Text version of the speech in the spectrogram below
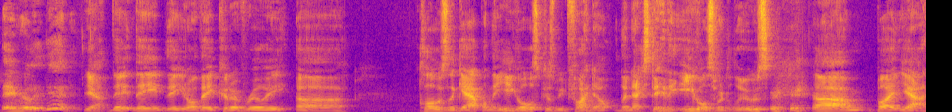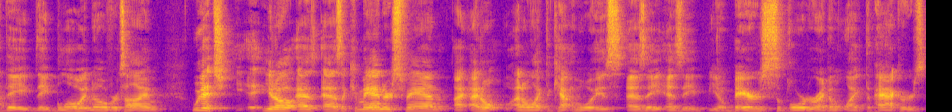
They really did. Yeah, they, they, they you know they could have really uh, closed the gap on the Eagles because we'd find out the next day the Eagles would lose. um, but yeah, they they blow it in overtime. Which you know, as as a Commanders fan, I, I don't I don't like the Cowboys. As a as a you know Bears supporter, I don't like the Packers.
